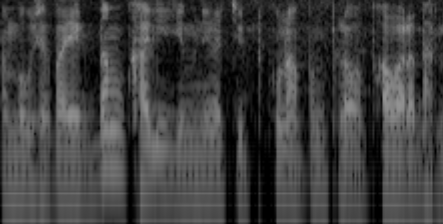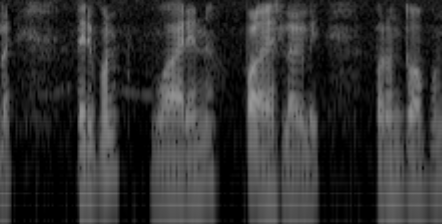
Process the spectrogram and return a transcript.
आणि बघू शकता एकदम खाली जमिनीला चिटकून आपण फ्ल फवारा धरला तरी पण वाऱ्यानं पळायला लागले. परंतु आपण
